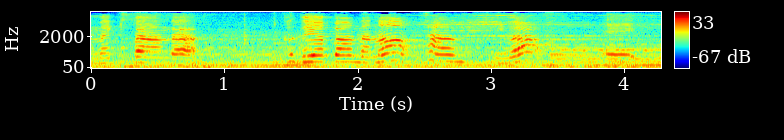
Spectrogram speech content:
んむきパンダ。かぐやパンダの3匹は、えー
